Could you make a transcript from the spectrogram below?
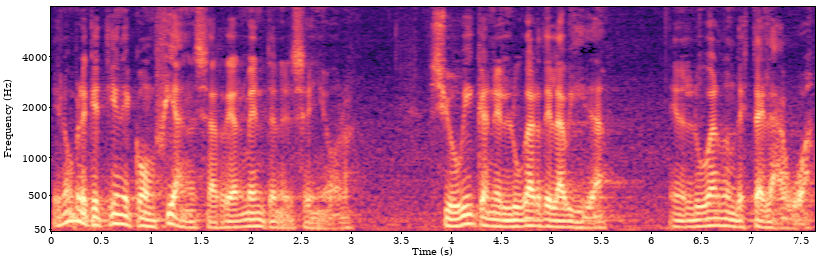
El hombre que tiene confianza realmente en el Señor se ubica en el lugar de la vida, en el lugar donde está el agua,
